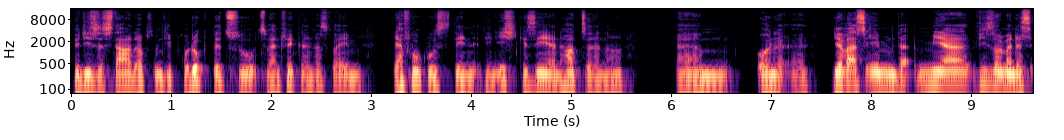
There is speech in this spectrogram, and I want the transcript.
für diese Startups und die Produkte zu, zu entwickeln. Das war eben der Fokus, den, den ich gesehen hatte. Ne? Ähm, und äh, hier war es eben mehr, wie soll man das,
